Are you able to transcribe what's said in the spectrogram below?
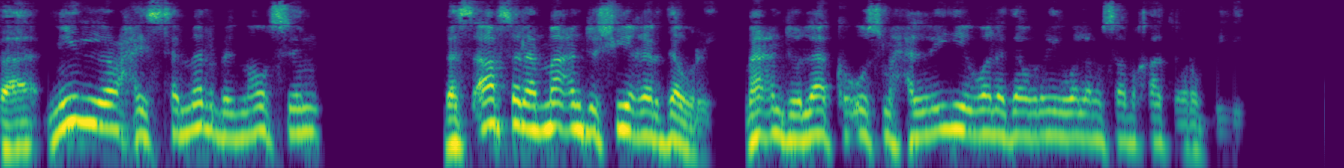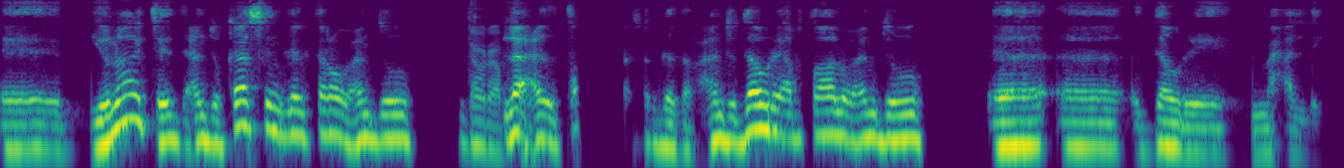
فمين اللي راح يستمر بالموسم؟ بس أرسنال ما عنده شيء غير دوري. ما عنده لا كؤوس محلية ولا دوري ولا مسابقات أوروبية. آه، يونايتد عنده كأس إنجلترا وعنده دوري أبطال. لا كأس إنجلترا. عنده دوري أبطال وعنده آه، آه، الدوري المحلي.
